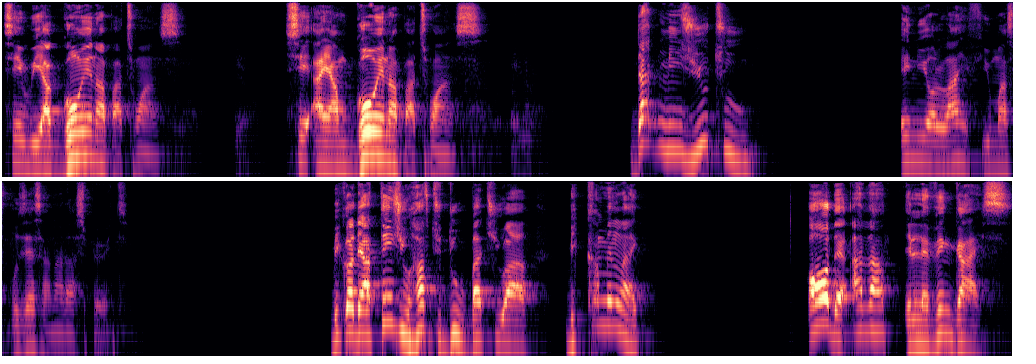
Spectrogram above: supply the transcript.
Say, we are going up at once. Say, I am going up at once. That means you too, in your life, you must possess another spirit. Because there are things you have to do, but you are becoming like all the other 11 guys.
